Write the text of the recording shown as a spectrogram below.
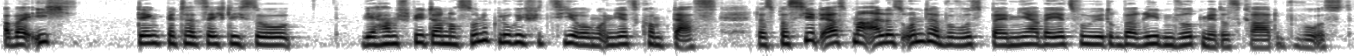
aber ich denke mir tatsächlich so, wir haben später noch so eine Glorifizierung und jetzt kommt das. Das passiert erstmal alles unterbewusst bei mir, aber jetzt, wo wir drüber reden, wird mir das gerade bewusst.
